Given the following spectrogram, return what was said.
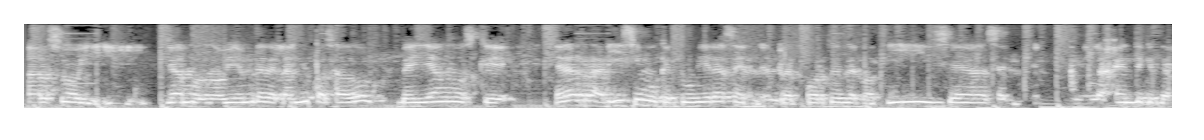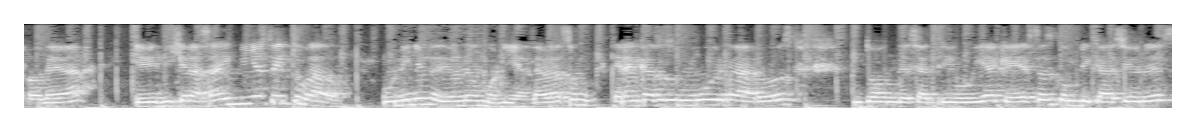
marzo y, digamos noviembre del año pasado veíamos que era rarísimo que tuvieras en, reportes de noticias, en, la gente que te rodea, que dijeras, ay, un niño está intubado, un niño le dio neumonía. La verdad son, eran casos muy raros donde se atribuía que estas complicaciones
